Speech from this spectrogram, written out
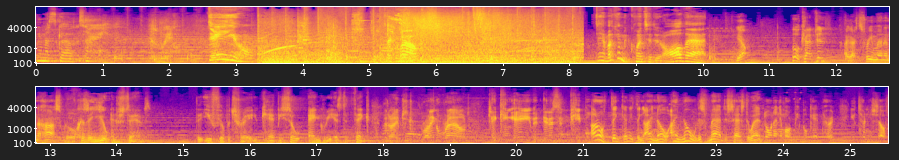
We must go. Sorry. damn. Check him out. Damn, I can't believe Quentin did all that. Yep. Look, Captain. I got three men in the hospital because of you. I understand that you feel betrayed. You can't be so angry as to think. That I'm just running around, taking aim at innocent people. I don't think anything. I know. I know. This madness has to end. Don't any more people getting hurt. You turn yourself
